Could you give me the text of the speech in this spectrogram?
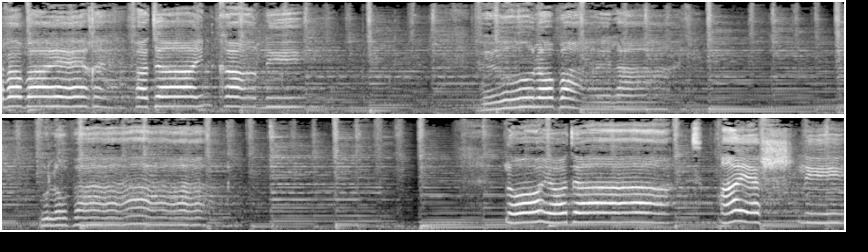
שבע בערב עדיין קר לי, והוא לא בא אליי, הוא לא בא. לא יודעת מה יש לי,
